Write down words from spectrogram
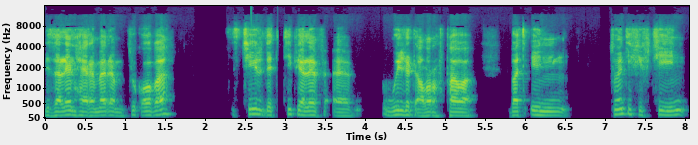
Desalegn Hailemariam took over. Still, the TPLF uh, wielded a lot of power. But in 2015,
